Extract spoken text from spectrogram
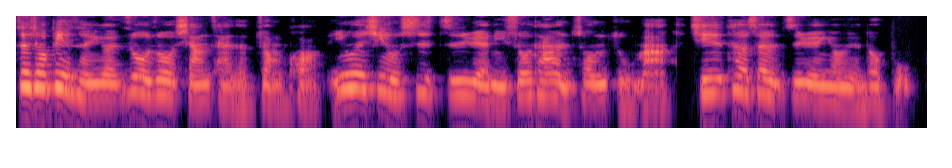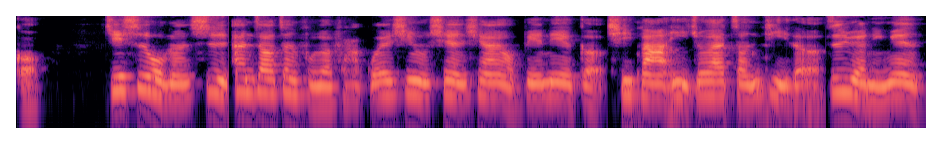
这就变成一个弱弱相残的状况。因为新竹市资源，你说它很充足吗？其实特生的资源永远都不够。即使我们是按照政府的法规，新竹县现在有编列个七八亿，就在整体的资源里面，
